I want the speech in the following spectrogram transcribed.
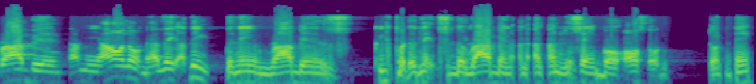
Robin. I mean, I don't know, man. I think I think the name Robin is we could put the the Robin un, un- under the same boat. Also, don't you think?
